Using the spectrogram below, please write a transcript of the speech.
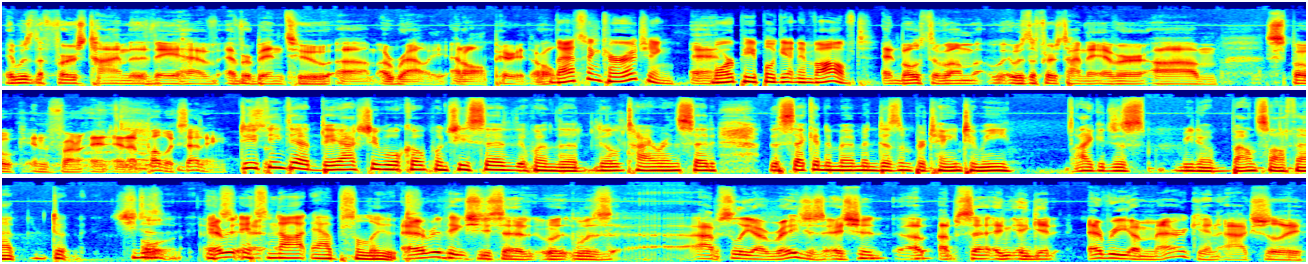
it was the first time that they have ever been to um, a rally at all. Period. Their whole That's encouraging. And- More people getting involved. and most of them, it was the first time they ever um, spoke in front in, in a public setting. Do you So- think that they actually woke up when she said, when the little tyrant said, the Second Amendment doesn't pertain to me? I could just, you know, bounce off that. She just. Well, It's, it's not absolute. everything she said was, was absolutely outrageous. It should uh, upset and, and get every American actually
